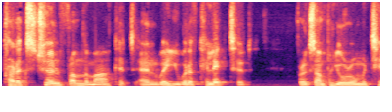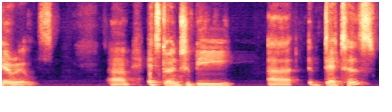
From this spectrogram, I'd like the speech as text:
products and from the market and where you would have collected, for example, your raw materials. Um, it's going to be uh, debtors,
